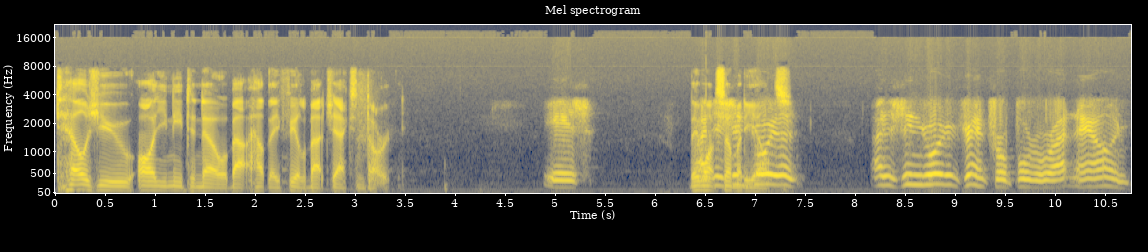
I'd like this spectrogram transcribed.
tells you all you need to know about how they feel about Jackson Dart. Yes. They I want somebody else. The, I just enjoy the transfer portal right now, and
